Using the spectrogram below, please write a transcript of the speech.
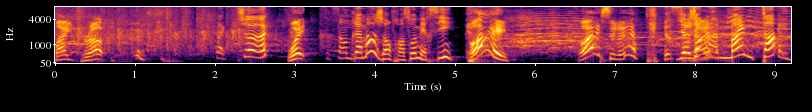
mic drop. Fait que Chuck, Oui. tu ressembles vraiment à Jean-François Mercier. Ouais! Ouais, c'est vrai. Il a genre vrai? la même tête.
